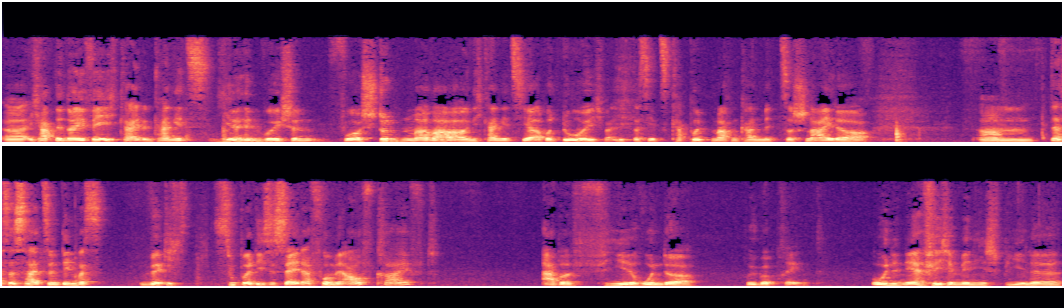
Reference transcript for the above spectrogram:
äh, ich habe eine neue Fähigkeit und kann jetzt hier hin, wo ich schon vor Stunden mal war und ich kann jetzt hier aber durch, weil ich das jetzt kaputt machen kann mit Zerschneider. Ähm, das ist halt so ein Ding, was wirklich super diese Zelda-Formel aufgreift, aber viel runter rüberbringt. Ohne nervige Minispiele,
